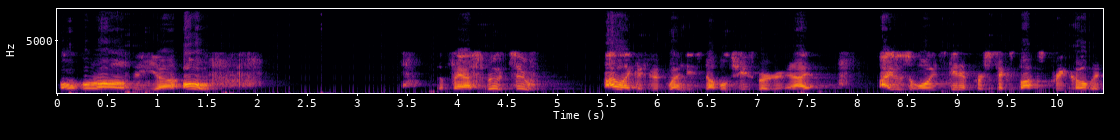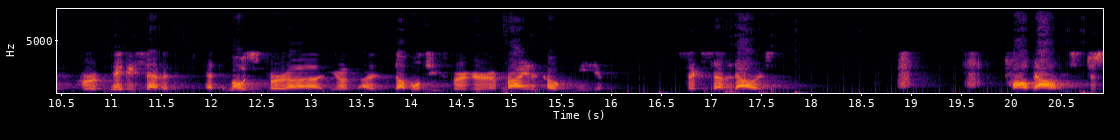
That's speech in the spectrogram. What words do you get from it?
overall, the, uh, oh, the fast food, too. I like a good Wendy's double cheeseburger, and I, I used to always get it for six bucks pre-COVID, for maybe seven at the most for, uh, you know, a double cheeseburger, a fry, and a Coke, medium. Six, seven dollars twelve dollars. Just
